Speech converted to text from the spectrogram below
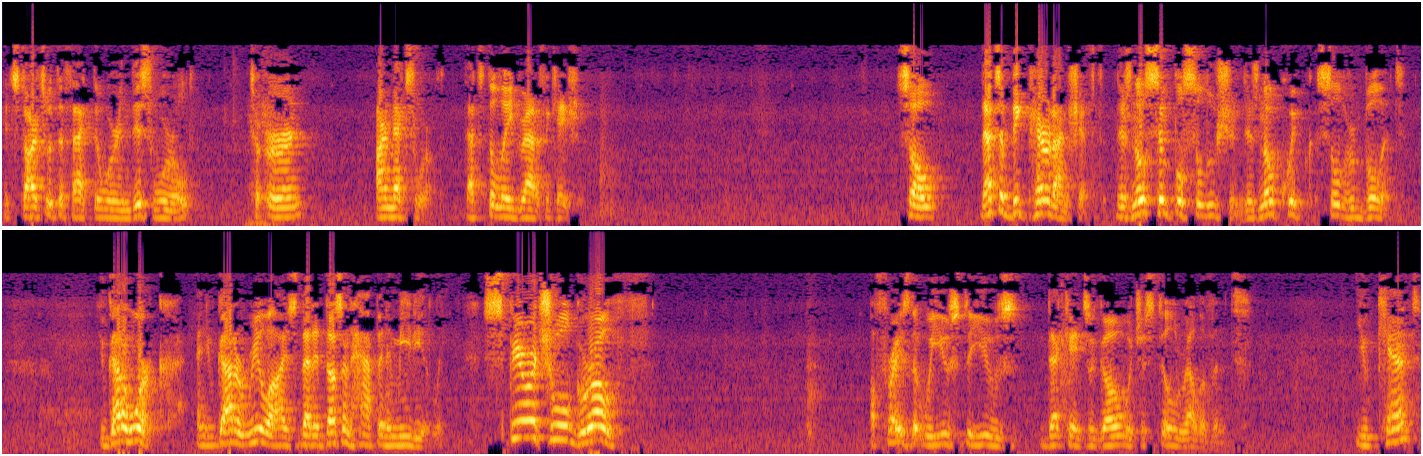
It starts with the fact that we're in this world to earn our next world. That's delayed gratification. So that's a big paradigm shift. There's no simple solution. There's no quick silver bullet. You've got to work and you've got to realize that it doesn't happen immediately. Spiritual growth a phrase that we used to use decades ago, which is still relevant. You can't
